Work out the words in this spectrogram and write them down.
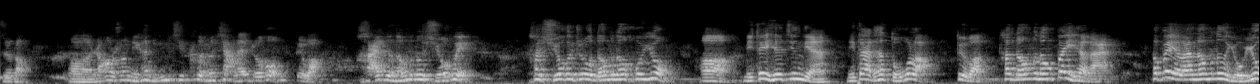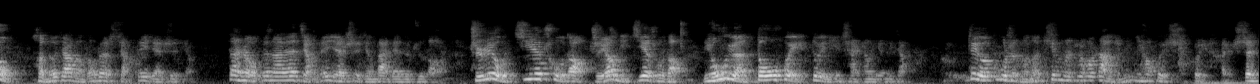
知道，呃，然后说，你看你一期课程下来之后，对吧？孩子能不能学会？他学会之后能不能会用？啊，你这些经典你带他读了，对吧？他能不能背下来？他背下来能不能有用？很多家长都在想这件事情。但是我跟大家讲这件事情，大家就知道了。只有接触到，只要你接触到，永远都会对你产生影响。这个故事可能听了之后，让你们印象会会很深，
